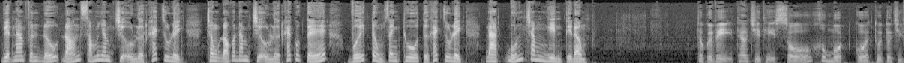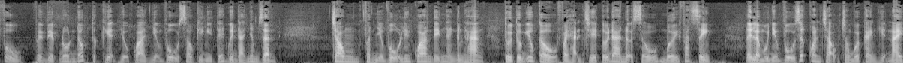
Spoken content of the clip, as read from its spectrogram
Việt Nam phấn đấu đón 65 triệu lượt khách du lịch, trong đó có 5 triệu lượt khách quốc tế, với tổng doanh thu từ khách du lịch đạt 400.000 tỷ đồng. Thưa quý vị, theo chỉ thị số 01 của Thủ tướng Chính phủ về việc đôn đốc thực hiện hiệu quả nhiệm vụ sau kỳ nghỉ Tết Nguyên đán nhâm dần, trong phần nhiệm vụ liên quan đến ngành ngân hàng, Thủ tướng yêu cầu phải hạn chế tối đa nợ xấu mới phát sinh. Đây là một nhiệm vụ rất quan trọng trong bối cảnh hiện nay.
